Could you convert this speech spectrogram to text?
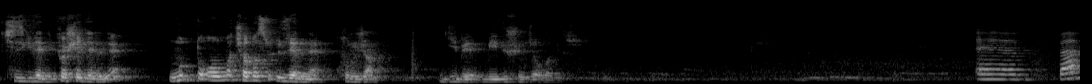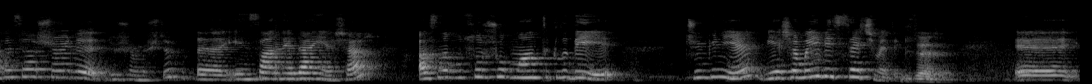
çizgilerini, köşelerini mutlu olma çabası üzerine kuracağım gibi bir düşünce olabilir. Ee, ben mesela şöyle düşünmüştüm. Ee, insan neden yaşar? Aslında bu soru çok mantıklı değil. Çünkü niye? Yaşamayı biz seçmedik. Güzel Ee,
